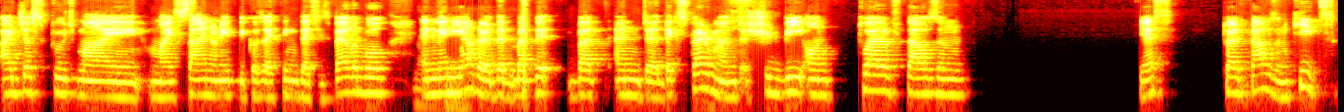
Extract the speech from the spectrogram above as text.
I just put my my sign on it because I think that is valuable and many other that but the but and uh, the experiment should be on 12,000 yes 12,000 kids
